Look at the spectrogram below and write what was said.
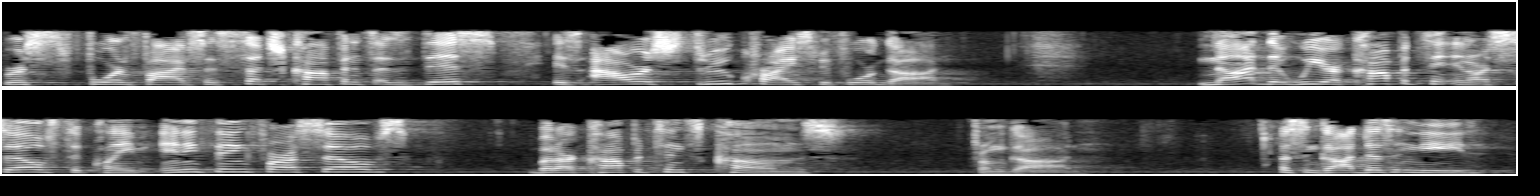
verse 4 and 5 says, Such confidence as this is ours through Christ before God. Not that we are competent in ourselves to claim anything for ourselves, but our competence comes from God. Listen, God doesn't need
